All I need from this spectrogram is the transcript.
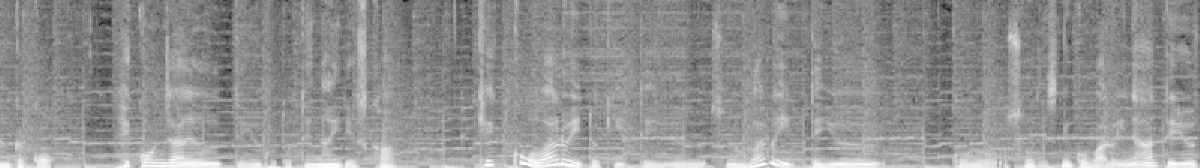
なんかこうへこんじゃうっていうことってないですか？結構悪い時っていうその悪いっていうこうそうですねこう悪いなっていう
